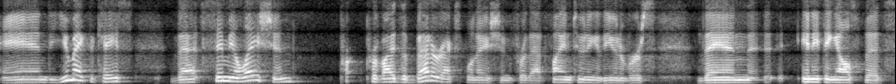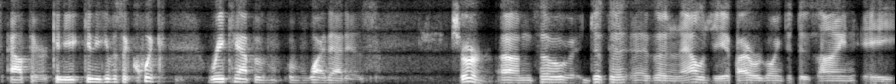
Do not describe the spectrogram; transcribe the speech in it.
And you make the case that simulation pr- provides a better explanation for that fine tuning of the universe than anything else that's out there. Can you can you give us a quick recap of, of why that is? Sure. Um, so, just a, as an analogy, if I were going to design a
